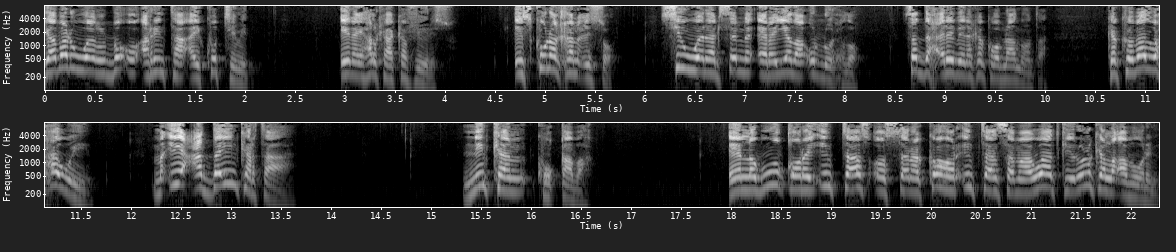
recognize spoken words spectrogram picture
gabadh walba oo arrintaa ay ku timid inay halkaa ka fiiriso iskuna qanciso si wanaagsanna erayadaa u dhuuxdo. Saddex erey bayna ka koobnaan doontaa. Ka koobaad waxaa weeye ma ii caddayn kartaa ninkan ku qaba ee laguu qoray intaas oo sano ka hor intaan samaawaadkii dhulka la abuurin.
